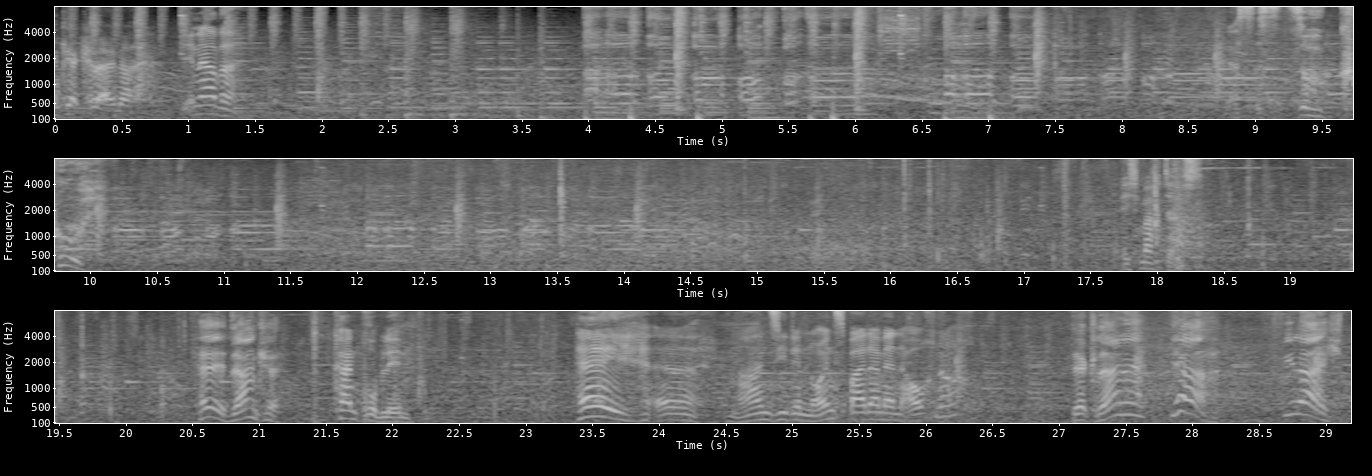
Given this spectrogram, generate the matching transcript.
Danke, Kleiner. De nada. Das ist so cool. Ich mach das. Hey, danke. Kein Problem. Hey, äh, malen Sie den neuen Spider-Man auch noch? Der Kleine? Ja, vielleicht.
